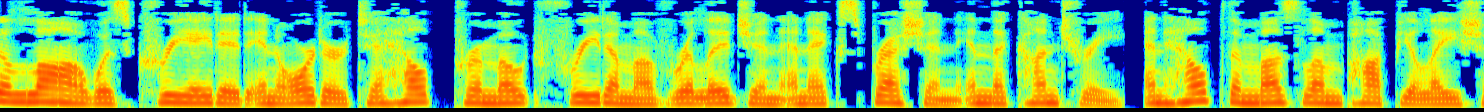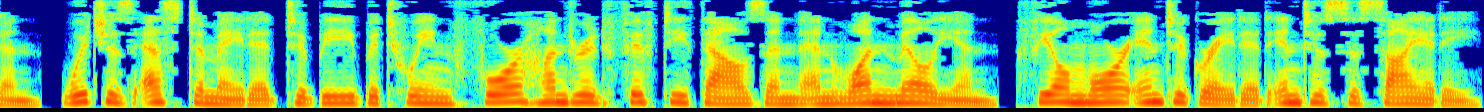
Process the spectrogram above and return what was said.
The law was created in order to help promote freedom of religion and expression in the country, and help the Muslim population, which is estimated to be between 450,000 and 1 million, feel more integrated into society.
